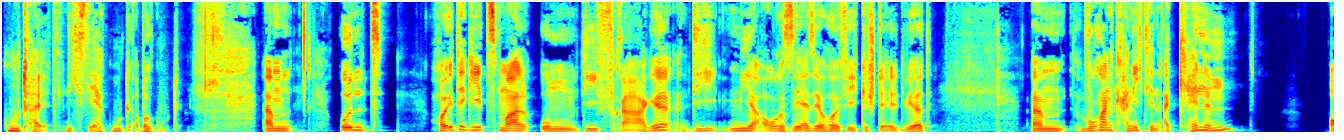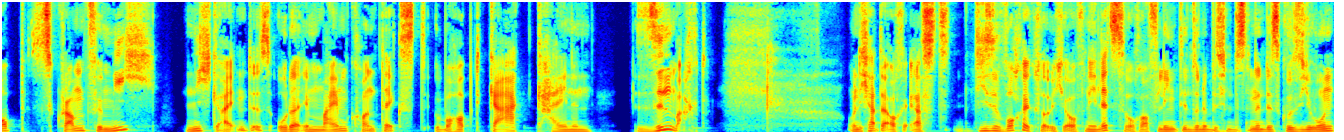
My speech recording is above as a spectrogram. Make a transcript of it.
Gut halt. Nicht sehr gut, aber gut. Ähm, und heute geht's mal um die Frage, die mir auch sehr, sehr häufig gestellt wird. Ähm, woran kann ich denn erkennen, ob Scrum für mich nicht geeignet ist oder in meinem Kontext überhaupt gar keinen Sinn macht? Und ich hatte auch erst diese Woche, glaube ich, auf, nee, letzte Woche auf LinkedIn so ein bisschen eine Diskussion,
